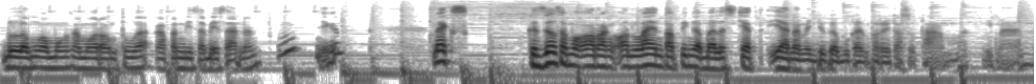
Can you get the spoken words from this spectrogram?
belum ngomong sama orang tua kapan bisa besanan hmm, ya kan? Next kesel sama orang online tapi nggak bales chat. Ya namanya juga bukan prioritas utama. Gimana?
